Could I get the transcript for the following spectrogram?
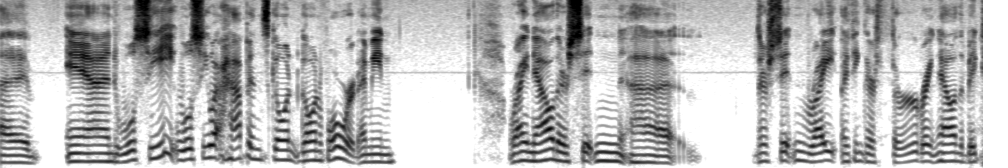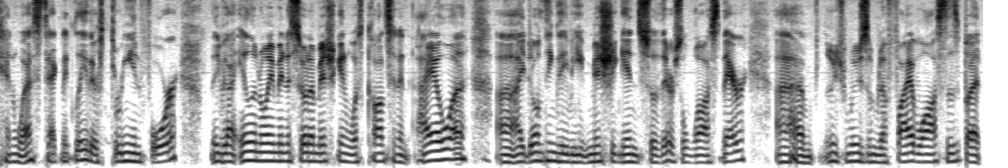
Uh, and we'll see. We'll see what happens going going forward. I mean, right now they're sitting. Uh, they're sitting right. I think they're third right now in the Big Ten West. Technically, they're three and four. They've got Illinois, Minnesota, Michigan, Wisconsin, and Iowa. Uh, I don't think they beat Michigan, so there's a loss there, um, which moves them to five losses. But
